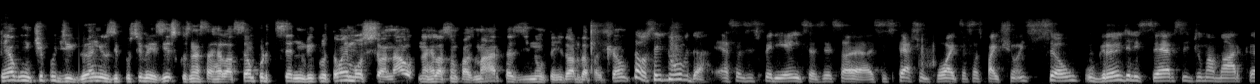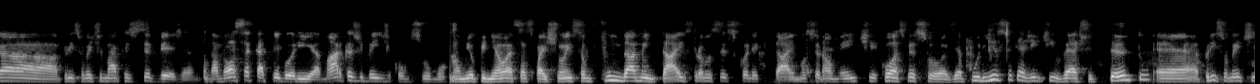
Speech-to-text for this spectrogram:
Tem algum tipo de ganhos e possíveis riscos nessa relação por ser um vínculo tão emocional emocional na relação com as marcas e no território da paixão? Não, sem dúvida. Essas experiências, essa, esses passion points, essas paixões são o grande alicerce de uma marca, principalmente marcas de cerveja. Na nossa categoria, marcas de bens de consumo, na minha opinião, essas paixões são fundamentais para você se conectar emocionalmente com as pessoas. E é por isso que a gente investe tanto, é, principalmente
